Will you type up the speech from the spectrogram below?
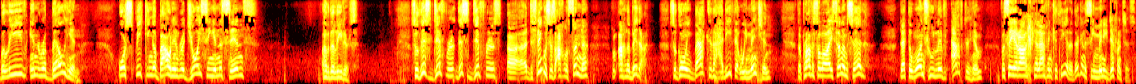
believe in rebellion or speaking about and rejoicing in the sins of the leaders. So this differ, this differs, uh, distinguishes Ahl Sunnah from Ahl Bid'ah. So going back to the hadith that we mentioned, the Prophet ﷺ said that the ones who lived after him, فَسَيَرَى اخْتِلَافٍ كَثِيرًا They're going to see many differences.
